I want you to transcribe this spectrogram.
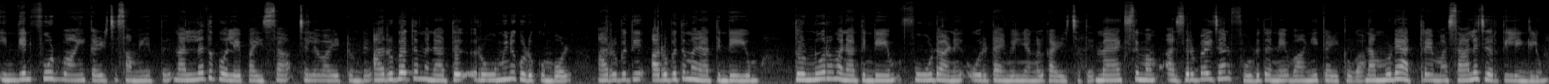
ഇന്ത്യൻ ഫുഡ് വാങ്ങി കഴിച്ച സമയത്ത് നല്ലതുപോലെ പൈസ ചിലവായിട്ടുണ്ട്. അറുപത് മനാത്ത് റൂമിന് കൊടുക്കുമ്പോൾ അറുപത് അറുപത് മനാത്തിന്റെയും തൊണ്ണൂറ് മനാത്തിന്റെയും ഫുഡാണ് ഒരു ടൈമിൽ ഞങ്ങൾ കഴിച്ചത്. മാക്സിമം അസർബൈജാൻ ഫുഡ് തന്നെ വാങ്ങി കഴിക്കുക. നമ്മുടെ അത്ര മസാല ചേർത്തില്ലെങ്കിലും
